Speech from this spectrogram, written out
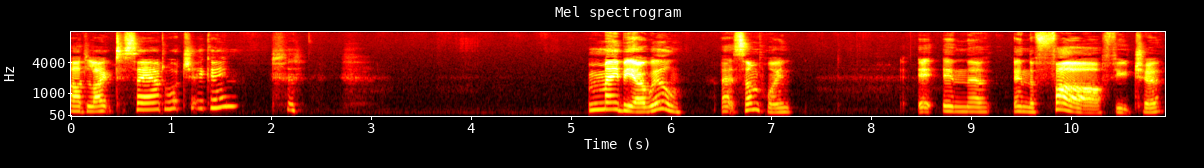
I'd like to say I'd watch it again. Maybe I will at some point in the in the far future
